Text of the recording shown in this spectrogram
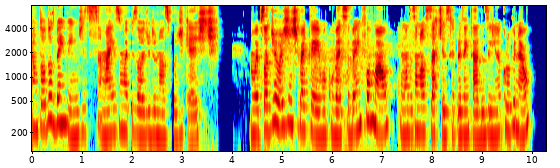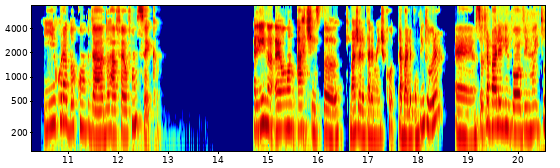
Sejam todos bem-vindos a mais um episódio do nosso podcast. No episódio de hoje, a gente vai ter uma conversa bem informal com uma das nossas artistas representadas, Lina Cruvinel, e o curador convidado, Rafael Fonseca. A Lina é uma artista que majoritariamente trabalha com pintura. É, o seu trabalho ele envolve muito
